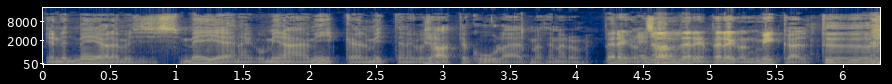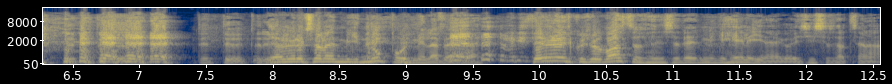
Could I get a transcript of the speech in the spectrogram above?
Ja nüüd meie oleme siis meie nagu mina ja Miikael, mitte nagu saate kuulajad, ma saan aru. perekond Sander ja perekond Miikal. ja meil võiks olla mingid nupud, mille peale. teeme nüüd, kui sul vastus on, siis sa teed mingi heli nagu ja siis sa saad sõna.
